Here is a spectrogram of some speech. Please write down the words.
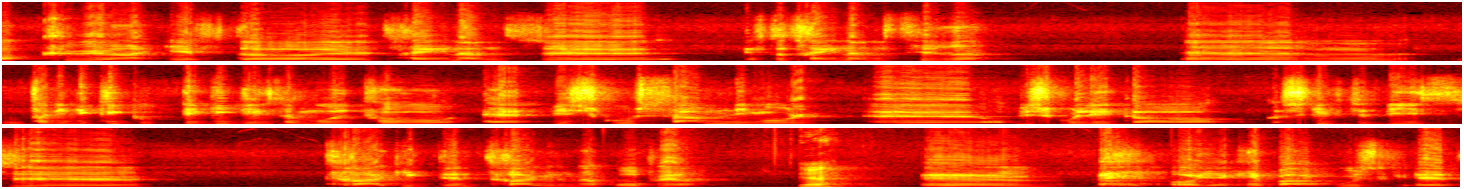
at køre efter øh, trænerens, øh, efter trænerens tider. Øh, fordi det gik, det gik ligesom ud på, at vi skulle sammen i mål, øh, og vi skulle ligge og, og skiftevis øh, trække, den, trække den her gruppe her. Ja, Øh, og jeg kan bare huske, at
